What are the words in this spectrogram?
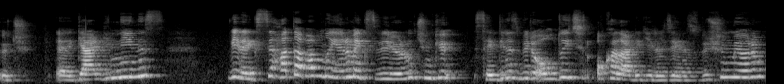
3. gerginliğiniz bir eksi. Hatta ben buna yarım eksi veriyorum çünkü sevdiğiniz biri olduğu için o kadar da gerileceğinizi düşünmüyorum.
